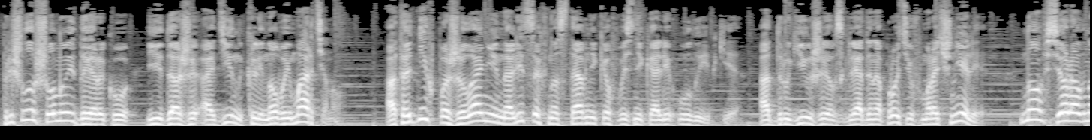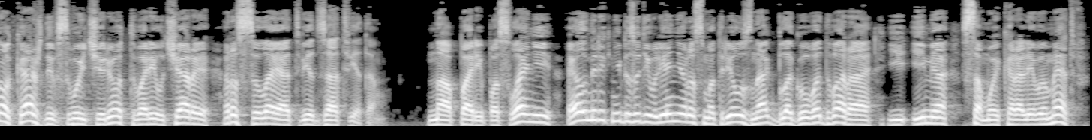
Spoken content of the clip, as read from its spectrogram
пришло Шону и Дереку, и даже один кленовый Мартину. От одних пожеланий на лицах наставников возникали улыбки, от других же взгляды напротив мрачнели – но все равно каждый в свой черед творил чары, рассылая ответ за ответом. На паре посланий Элмерик не без удивления рассмотрел знак благого двора и имя самой королевы Мэтв.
